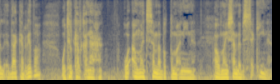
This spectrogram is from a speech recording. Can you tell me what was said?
ذاك الرضا وتلك القناعة أو ما تسمى بالطمأنينة أو ما يسمى بالسكينة.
